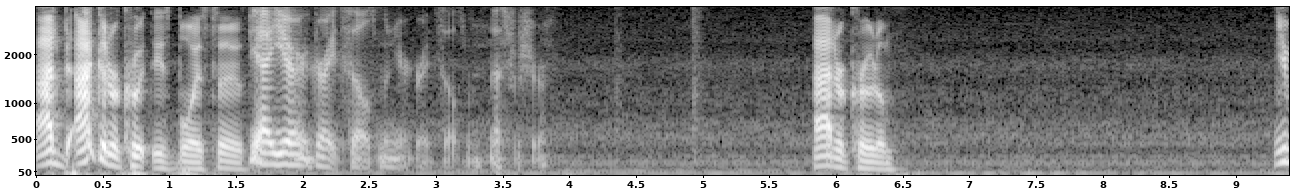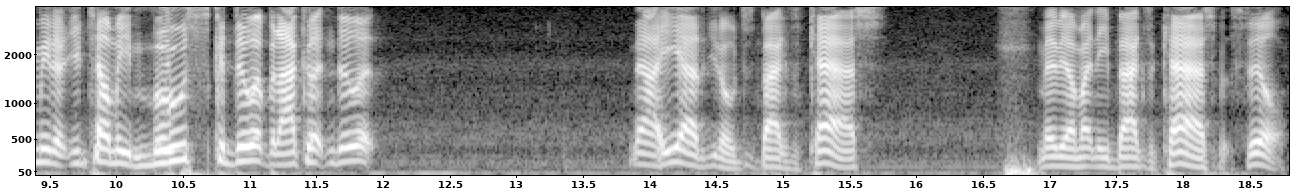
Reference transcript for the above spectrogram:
I'd, I could recruit these boys too. Yeah, you're a great salesman. You're a great salesman. That's for sure. I'd recruit him. You mean? Uh, you tell me Moose could do it, but I couldn't do it? Now he had you know just bags of cash. Maybe I might need bags of cash, but still.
